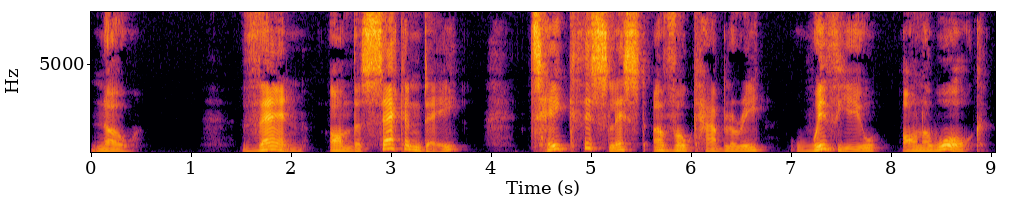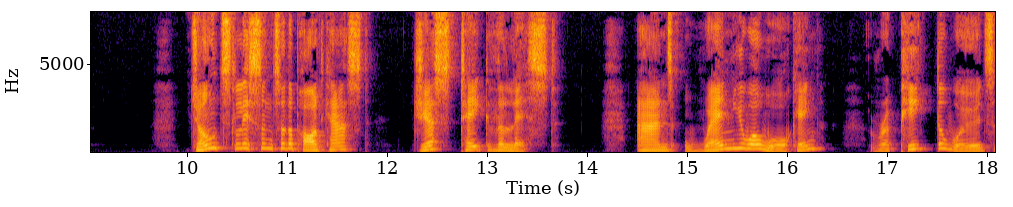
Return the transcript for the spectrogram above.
know. Then, on the second day, take this list of vocabulary with you on a walk. Don't listen to the podcast, just take the list. And when you are walking, repeat the words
